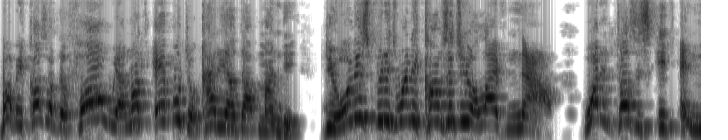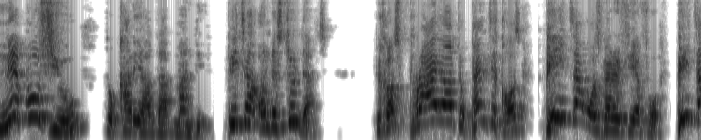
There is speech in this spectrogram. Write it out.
But because of the fall, we are not able to carry out that mandate. The Holy Spirit, when it comes into your life now, what it does is it enables you to carry out that mandate. Peter understood that. Because prior to Pentecost, Peter was very fearful. Peter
